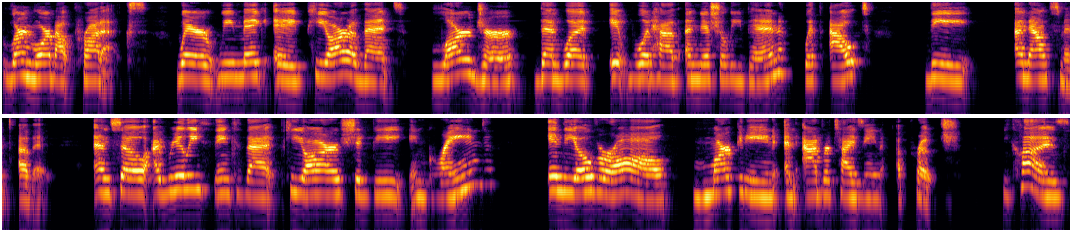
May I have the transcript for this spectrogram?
learn more about products where we make a PR event larger than what it would have initially been without the announcement of it. And so I really think that PR should be ingrained in the overall marketing and advertising approach. Because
